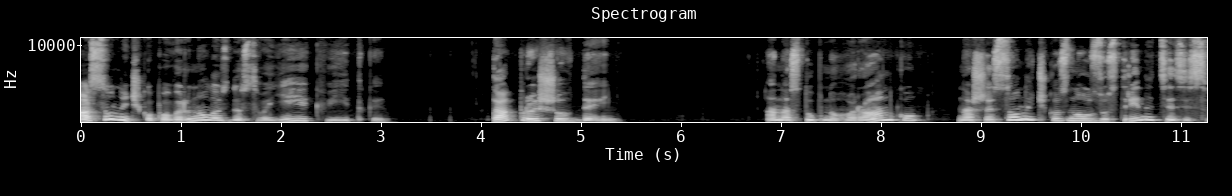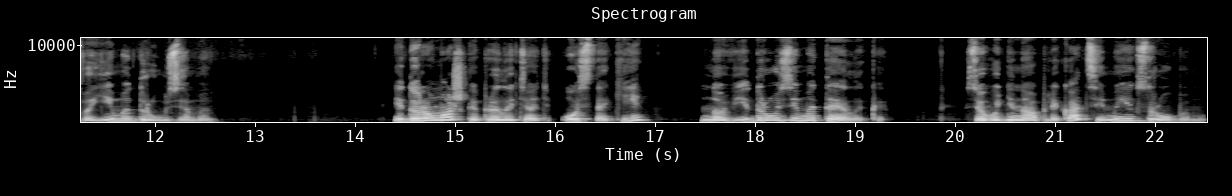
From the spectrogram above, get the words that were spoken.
А сонечко повернулось до своєї квітки. Так пройшов день. А наступного ранку наше сонечко знов зустрінеться зі своїми друзями. І до ромашки прилетять ось такі нові друзі-метелики. Сьогодні на аплікації ми їх зробимо.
